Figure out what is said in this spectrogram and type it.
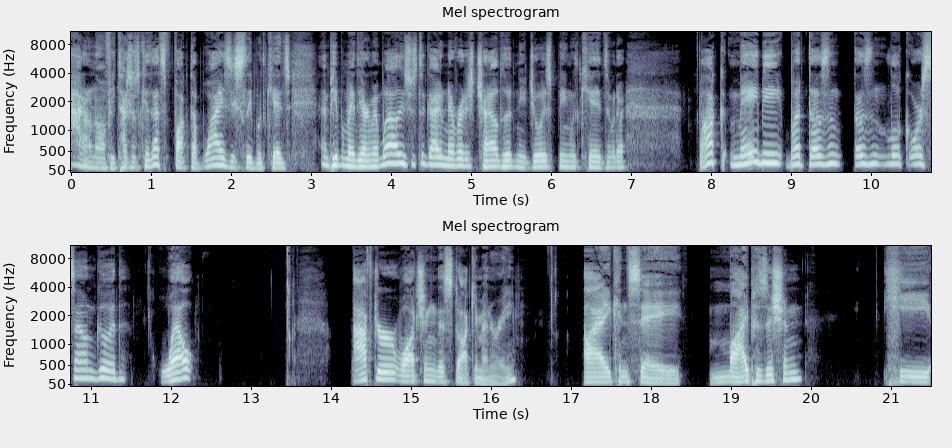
I don't know if he touches kids. That's fucked up. Why is he sleeping with kids? And people made the argument, well, he's just a guy who never had his childhood and he enjoys being with kids and whatever. Fuck, maybe, but doesn't doesn't look or sound good. Well, after watching this documentary, I can say my position, he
